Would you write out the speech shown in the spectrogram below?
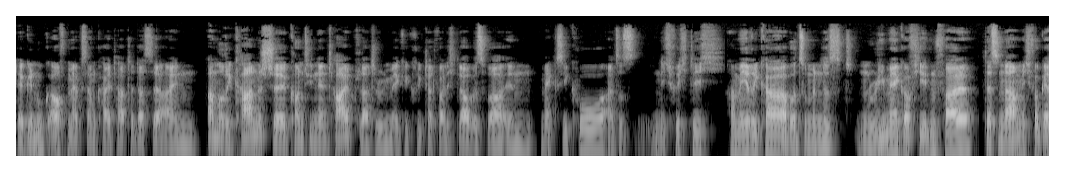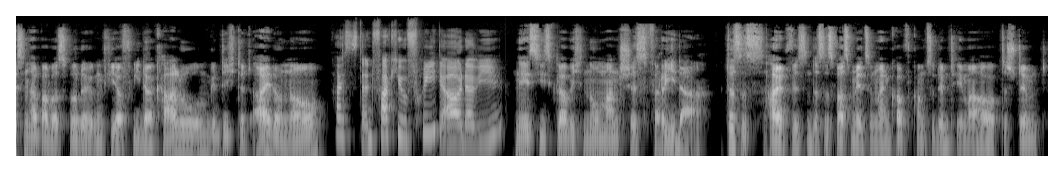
der genug Aufmerksamkeit hatte, dass er ein amerikanische Kontinentalplatte Remake gekriegt hat, weil ich glaube, es war in Mexiko, also es ist nicht richtig Amerika, aber zumindest ein Remake auf jeden Fall, dessen Namen ich vergessen habe, aber es wurde irgendwie auf Frida Kahlo umgedichtet, I don't know. Heißt es dann Fuck You Frieda oder wie? Nee, es hieß, glaube ich, No Manches Frida. Das ist Halbwissen. Das ist, was mir jetzt in meinen Kopf kommt zu dem Thema. Aber ob das stimmt,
